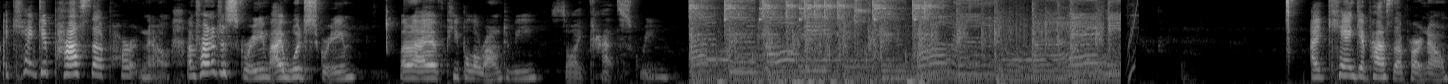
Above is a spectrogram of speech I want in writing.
I can't get past that part now. I'm trying to just scream. I would scream, but I have people around me, so I can't scream. I can't get past that part now.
